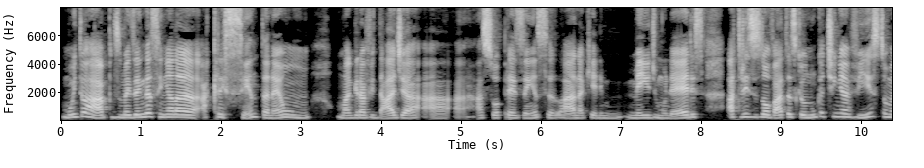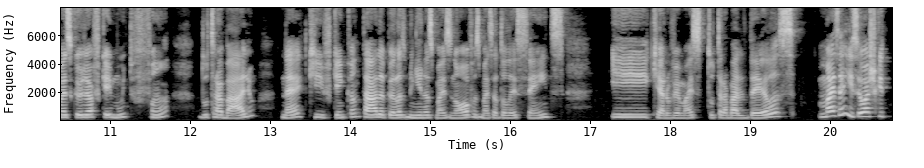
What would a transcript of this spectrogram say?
muito rápidos, mas ainda assim ela acrescenta, né, um, uma gravidade à, à, à sua presença lá naquele meio de mulheres. Atrizes novatas que eu nunca tinha visto, mas que eu já fiquei muito fã do trabalho, né? Que fiquei encantada pelas meninas mais novas, mais adolescentes. E quero ver mais do trabalho delas. Mas é isso, eu acho que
